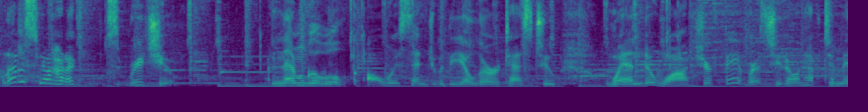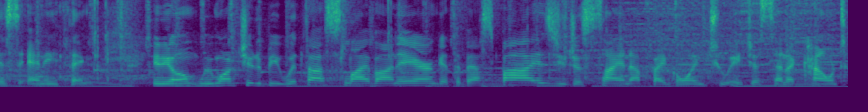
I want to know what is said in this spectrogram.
let us know how to reach you. And then we'll always send you the alert as to when to watch your favorites. You don't have to miss anything. You know, we want you to be with us live on air and get the best buys. You just sign up by going to HSN account,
